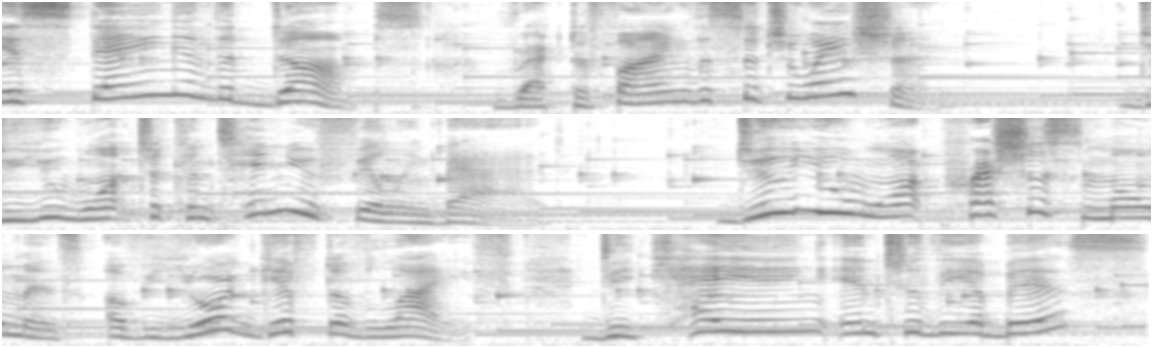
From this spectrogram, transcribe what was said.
Is staying in the dumps rectifying the situation? Do you want to continue feeling bad? Do you want precious moments of your gift of life decaying into the abyss?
